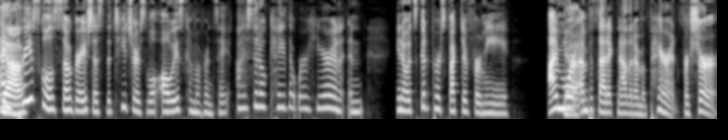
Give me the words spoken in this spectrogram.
and yeah. preschool is so gracious. The teachers will always come over and say, oh, "Is it okay that we're here?" And and you know, it's good perspective for me. I'm more yeah. empathetic now that I'm a parent, for sure,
